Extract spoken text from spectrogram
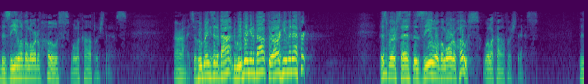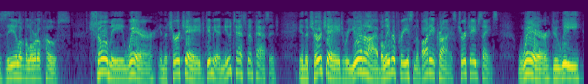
The zeal of the Lord of hosts will accomplish this. All right, so who brings it about? Do we bring it about through our human effort? This verse says, The zeal of the Lord of hosts will accomplish this. The zeal of the Lord of hosts. Show me where in the church age, give me a New Testament passage in the church age where you and I, believer priests in the body of Christ, church age saints, where do we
